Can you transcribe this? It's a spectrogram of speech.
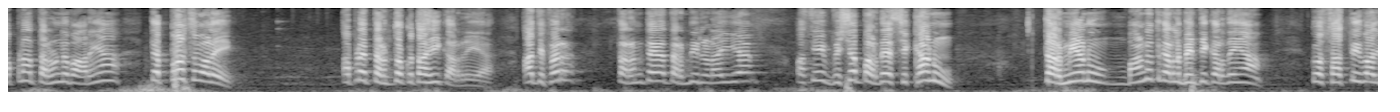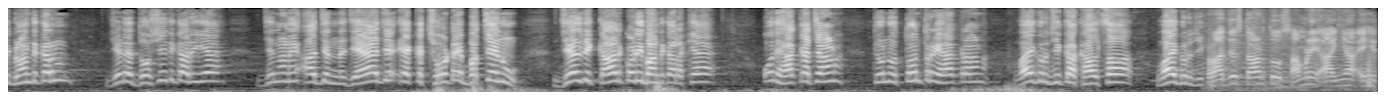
ਆਪਣਾ ਧਰਮ ਨਿਭਾ ਰਹੇ ਹਾਂ ਤੇ ਪੁਲਿਸ ਵਾਲੇ ਆਪਣੇ ਧਰਮ ਤੋਂ ਕੁਤਾਹੀ ਕਰ ਰਹੇ ਆ। ਅੱਜ ਫਿਰ ਧਰਮ ਤੇ ਧਰਮ ਦੀ ਲੜਾਈ ਆ। ਅਸੀਂ ਵਿਸ਼ਵ ਭਰ ਦੇ ਸਿੱਖਾਂ ਨੂੰ, ਧਰਮੀਆਂ ਨੂੰ ਮਾਨਤ ਕਰਨ ਬੇਨਤੀ ਕਰਦੇ ਹਾਂ ਕਿ ਉਹ ਸੱਚ ਆਵਾਜ਼ ਬੁਲੰਦ ਕਰਨ। ਜਿਹੜੇ ਦੋਸ਼ੀ ਅਧਿਕਾਰੀ ਹੈ ਜਿਨ੍ਹਾਂ ਨੇ ਅੱਜ ਨਜਾਇਜ਼ ਇੱਕ ਛੋਟੇ ਬੱਚੇ ਨੂੰ ਜੇਲ੍ਹ ਦੀ ਕਾਲਕੋੜੀ ਬੰਦ ਕਰ ਰੱਖਿਆ ਉਹਦੇ ਹੱਕ ਚ ਆਉਣ ਤੇ ਉਹਨੂੰ ਤੁਰੰਤ ਰਿਹਾ ਕਰਾਉਣ। ਵਾਹਿਗੁਰੂ ਜੀ ਕਾ ਖਾਲਸਾ। ਵਾਹਿਗੁਰੂ ਜੀ ਰਾਜਸਥਾਨ ਤੋਂ ਸਾਹਮਣੇ ਆਈਆਂ ਇਹ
